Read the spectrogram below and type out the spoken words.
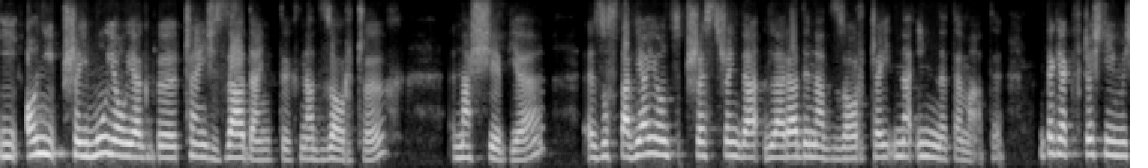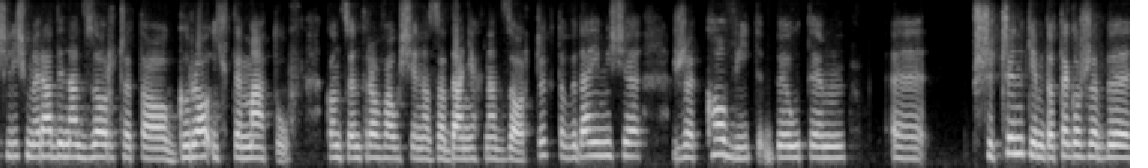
I oni przejmują jakby część zadań tych nadzorczych na siebie, e, zostawiając przestrzeń dla, dla Rady Nadzorczej na inne tematy. I tak jak wcześniej myśleliśmy, rady nadzorcze to gro ich tematów koncentrował się na zadaniach nadzorczych, to wydaje mi się, że COVID był tym e, przyczynkiem do tego, żeby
